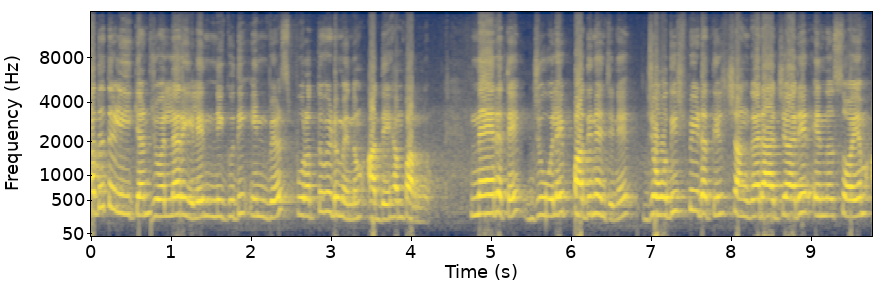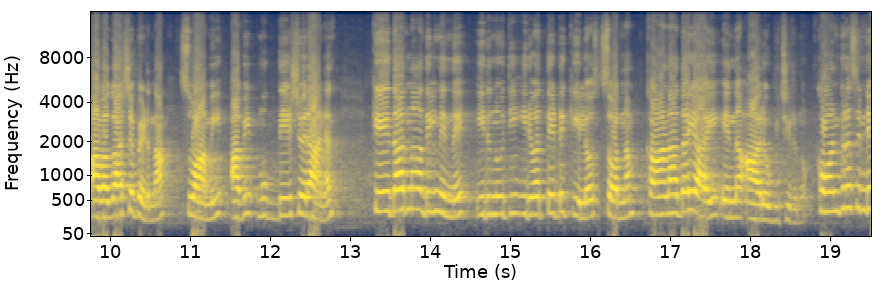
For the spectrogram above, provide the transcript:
അത് തെളിയിക്കാൻ ജ്വല്ലറിയിലെ നികുതി ഇൻവേഴ്സ് പുറത്തുവിടുമെന്നും അദ്ദേഹം പറഞ്ഞു. നേരത്തെ ജൂലൈ പതിനഞ്ചിന് ജ്യോതിഷ് പീഠത്തിൽ ശങ്കരാചാര്യർ എന്ന് സ്വയം അവകാശപ്പെടുന്ന സ്വാമി അവി മുക്തേശ്വരാനന്ദ് കേദാർനാഥിൽ നിന്ന് ഇരുന്നൂറ്റി ഇരുപത്തിയെട്ട് കിലോ സ്വർണം കാണാതെയായി എന്ന് ആരോപിച്ചിരുന്നു. കോൺഗ്രസിന്റെ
